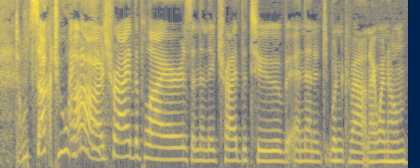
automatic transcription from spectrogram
don't suck too I hard. they tried the pliers, and then they tried the tube, and then it wouldn't come out, and I went home.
